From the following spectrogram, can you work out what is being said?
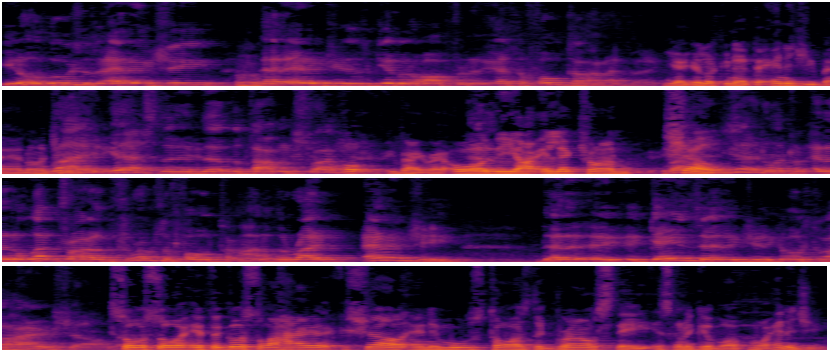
you know, loses energy, Mm-hmm. that energy is given off as a photon. I think. Yeah, you're looking at the energy band, aren't you? Right. Yes. The the, the atomic structure. Oh, right, right. Or And the uh, electron Right, shells. Yeah, electron, and an electron absorbs a photon of the right energy, then it, it, gains energy and it goes to a higher shell. So, so if it goes to a higher shell and it moves towards the ground state, it's going to give off more energy.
